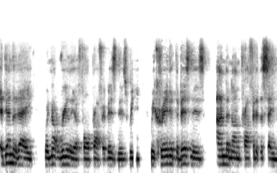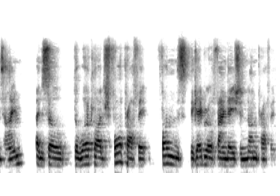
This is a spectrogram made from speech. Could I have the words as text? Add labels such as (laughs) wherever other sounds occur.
at the end of the day, we're not really a for-profit business. We we created the business and a non-profit at the same time. And so the Work Lodge for-profit funds the Gabriel Foundation non-profit.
